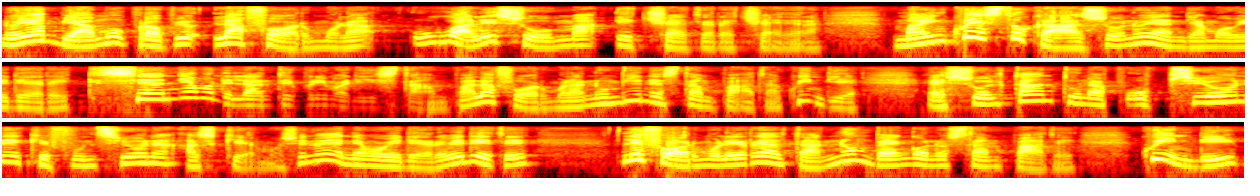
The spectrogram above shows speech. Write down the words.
noi abbiamo proprio la formula uguale somma eccetera eccetera. Ma in questo caso noi andiamo a vedere se andiamo nell'anteprima di stampa la formula non viene stampata quindi è, è soltanto un'opzione che funziona a schermo. Se noi andiamo a vedere vedete? Le formule in realtà non vengono stampate. Quindi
